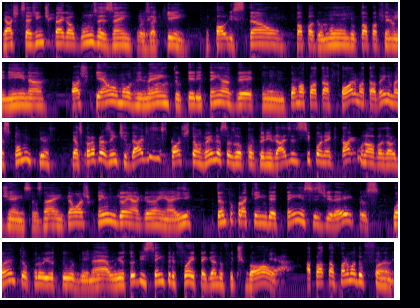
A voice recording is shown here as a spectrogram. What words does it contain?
eu acho que se a gente pega alguns exemplos aqui, o Paulistão, Copa do Mundo, Copa Feminina, eu acho que é um movimento que ele tem a ver com como a plataforma está vendo, mas como que, que, as próprias entidades de esporte estão vendo essas oportunidades de se conectar com novas audiências, né? Então acho que tem um ganha-ganha aí, tanto para quem detém esses direitos, quanto para o YouTube, né? O YouTube sempre foi, pegando futebol, a plataforma do fã.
